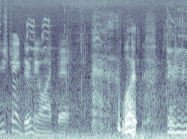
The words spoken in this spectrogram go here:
You just can't do me like that. What?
